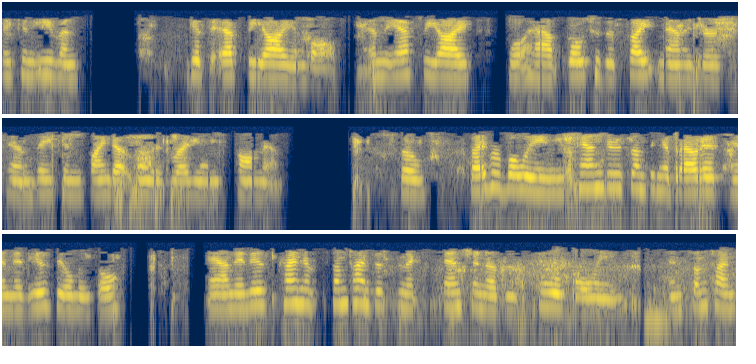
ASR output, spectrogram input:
they can even get the FBI involved. And the FBI will have go to the site managers and they can find out who is writing these comments. So cyberbullying, you can do something about it and it is illegal. And it is kind of, sometimes it's an extension of the school bullying. And sometimes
